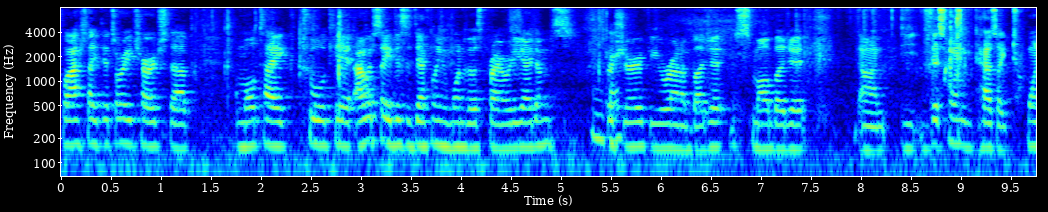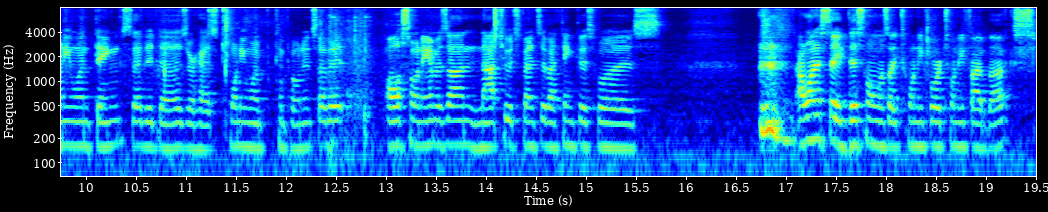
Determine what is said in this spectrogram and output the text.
flashlight that's already charged up, multi toolkit. I would say this is definitely one of those priority items for sure. If you were on a budget, a small budget. Um, this one has like 21 things that it does, or has 21 components of it. Also on Amazon, not too expensive. I think this was, I want to say this one was like 24, 25 bucks.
